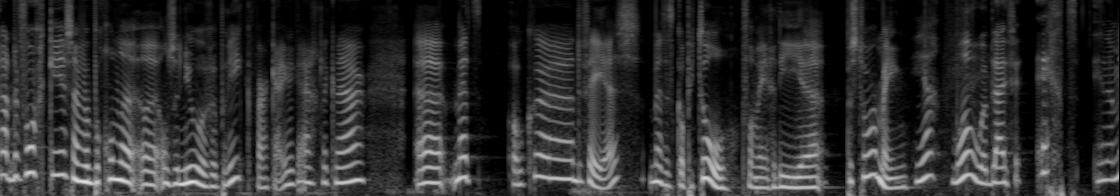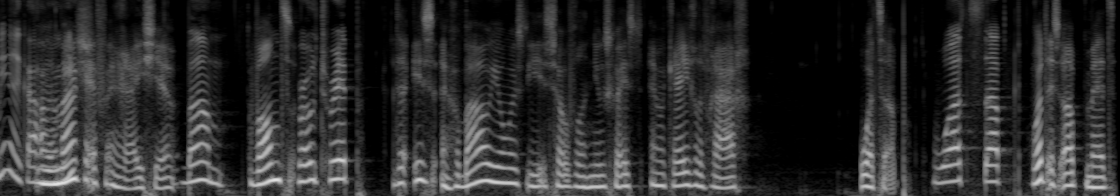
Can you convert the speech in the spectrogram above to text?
Nou, de vorige keer zijn we begonnen eh, onze nieuwe rubriek. Waar kijk ik eigenlijk naar? Eh, met ook eh, de VS, met het kapitool vanwege die bestorming. Ja, wow, we blijven echt in Amerika we maken even een reisje. Bam, Want roadtrip. er is een gebouw, jongens, die is zoveel in het nieuws geweest. En we kregen de vraag, what's up? What's up? What is up met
